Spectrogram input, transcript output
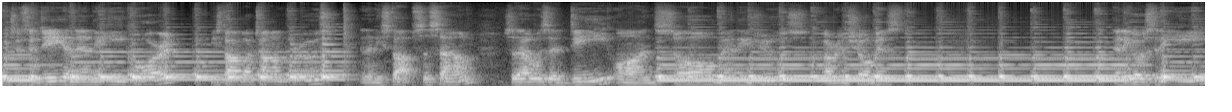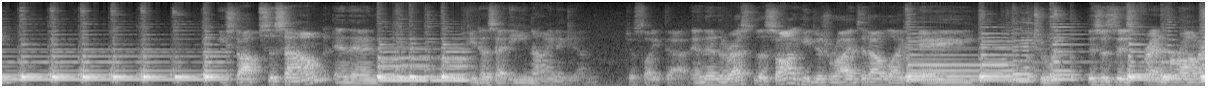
which is a D, and then the E chord. He's talking about Tom Cruise, and then he stops the sound. So that was a D on so many Jews are in show business. Then he goes to the E. He stops the sound and then he does that E9 again. Just like that. And then the rest of the song he just rides it out like A to it. This is his friend Veronica.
